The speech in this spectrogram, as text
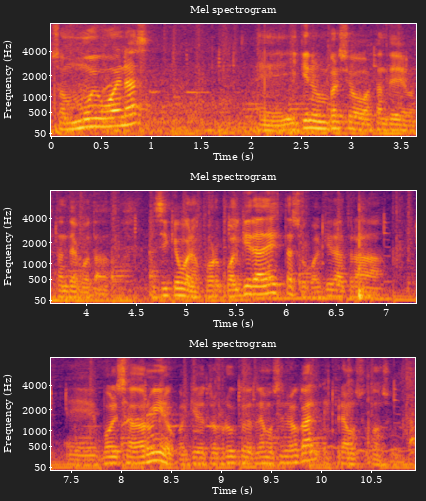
son muy buenas eh, y tienen un precio bastante, bastante acotado. Así que bueno, por cualquiera de estas o cualquier otra bolsa de dormir o cualquier otro producto que tenemos en el local, esperamos su consulta.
